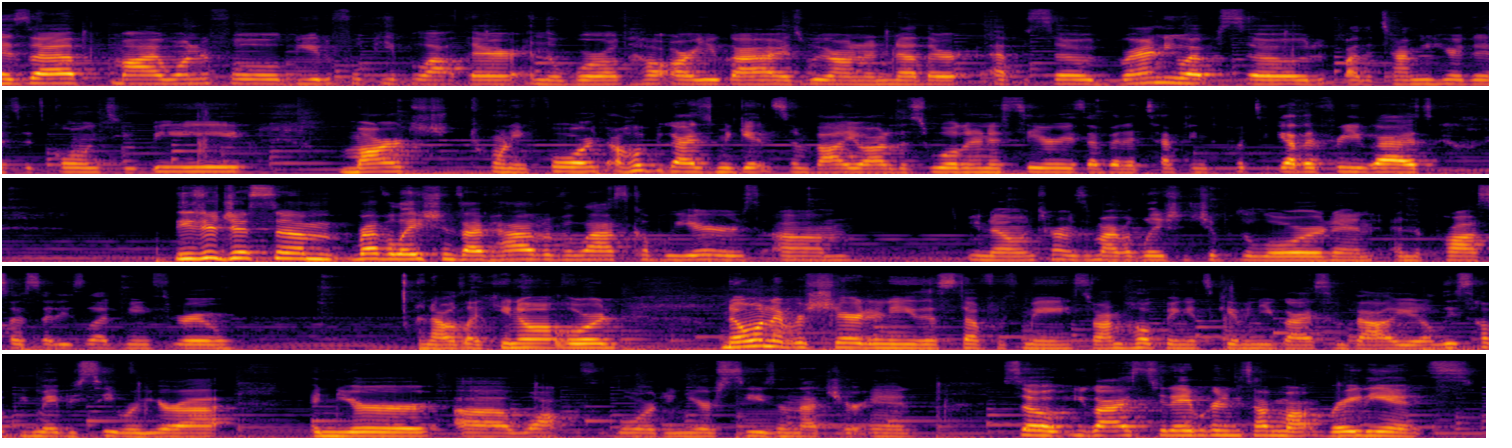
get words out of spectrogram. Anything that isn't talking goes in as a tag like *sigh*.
is up, my wonderful, beautiful people out there in the world? How are you guys? We are on another episode, brand new episode. By the time you hear this, it's going to be March 24th. I hope you guys have been getting some value out of this wilderness series I've been attempting to put together for you guys. These are just some revelations I've had over the last couple years, um, you know, in terms of my relationship with the Lord and, and the process that He's led me through. And I was like, you know what, Lord? No one ever shared any of this stuff with me, so I'm hoping it's giving you guys some value. At least help you maybe see where you're at in your uh, walk with the Lord in your season that you're in. So, you guys, today we're going to be talking about radiance,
